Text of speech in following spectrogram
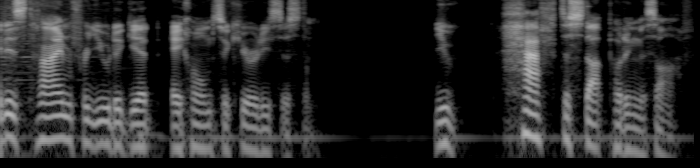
It is time for you to get a home security system. You have to stop putting this off.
